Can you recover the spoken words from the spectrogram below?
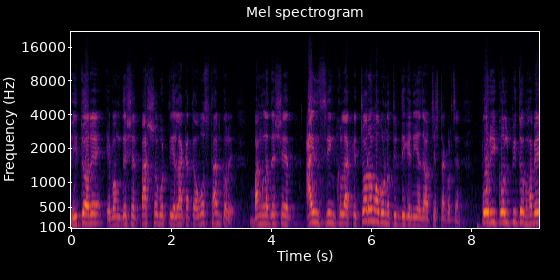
ভিতরে এবং দেশের পার্শ্ববর্তী এলাকাতে অবস্থান করে বাংলাদেশের আইন শৃঙ্খলাকে চরম অবনতির দিকে নিয়ে যাওয়ার চেষ্টা করছেন, পরিকল্পিতভাবে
